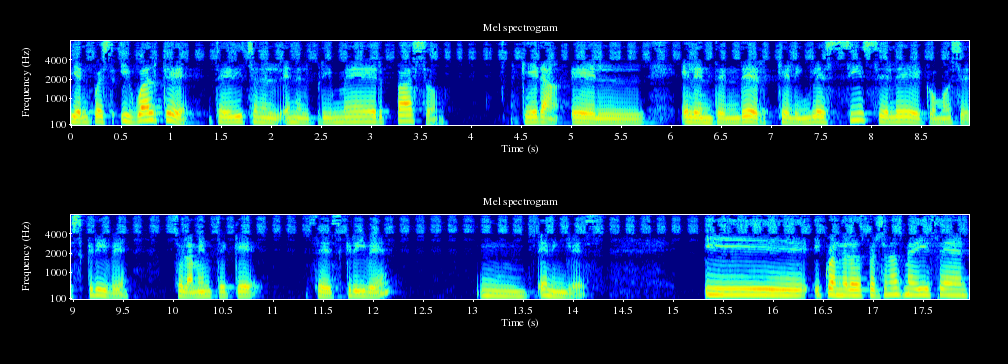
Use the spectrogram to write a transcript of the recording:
Bien, pues igual que te he dicho en el, primer paso, que era el, entender que el inglés sí se lee como se escribe, solamente que se escribe mm, en inglés. Y cuando las personas me dicen,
